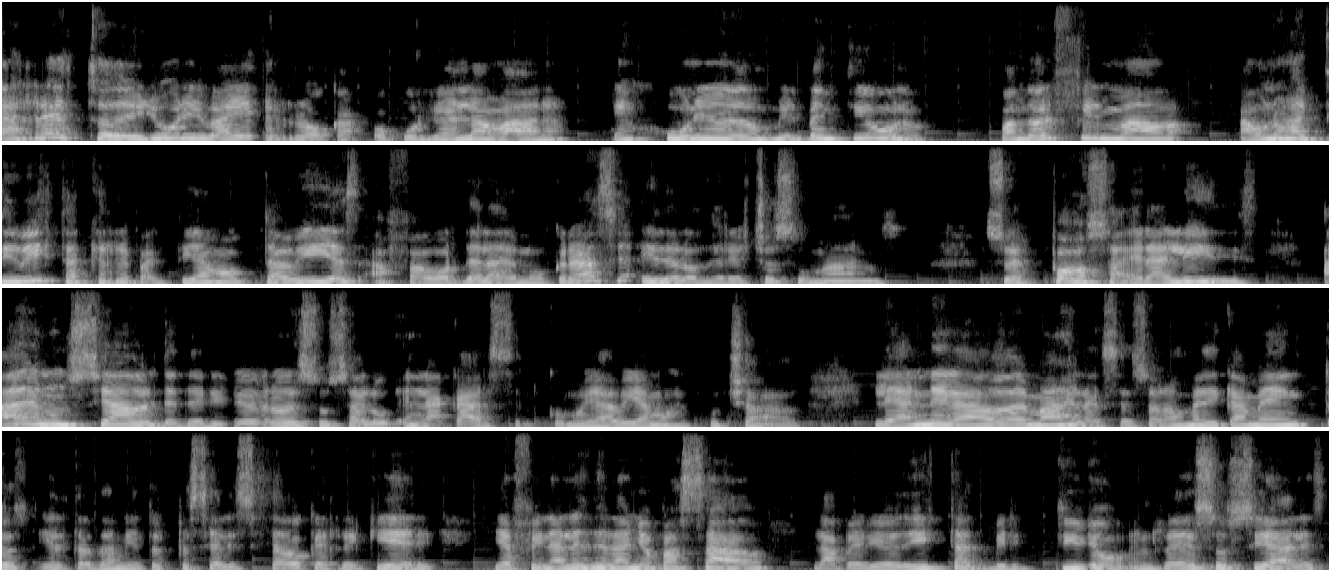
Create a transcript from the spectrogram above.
arresto de Yuri Valles Roca ocurrió en La Habana en junio de 2021, cuando él filmaba a unos activistas que repartían octavillas a favor de la democracia y de los derechos humanos. Su esposa, era Lidis, ha denunciado el deterioro de su salud en la cárcel, como ya habíamos escuchado. Le han negado además el acceso a los medicamentos y el tratamiento especializado que requiere. Y a finales del año pasado, la periodista advirtió en redes sociales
